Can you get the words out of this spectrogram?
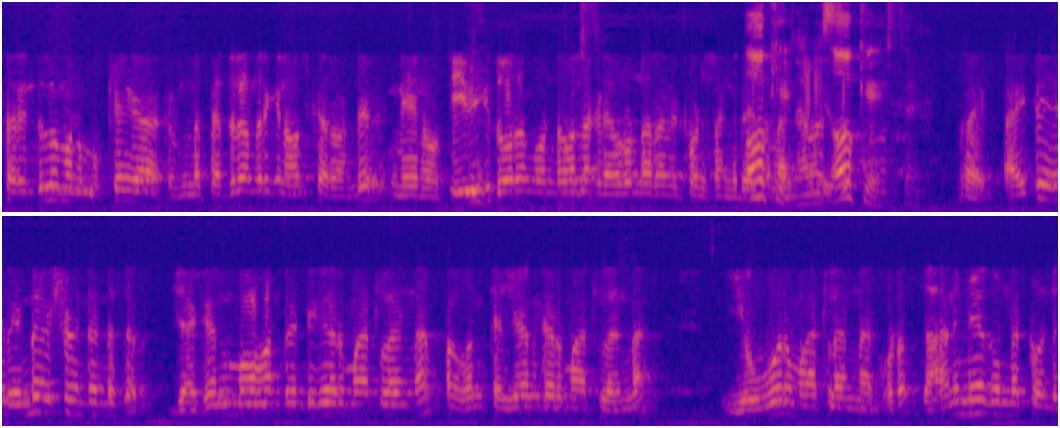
సార్ ఇందులో మనం ముఖ్యంగా అక్కడ ఉన్న పెద్దలందరికీ నమస్కారం అండి. నేను టీవీకి దూరంగా ఉండడం వల్ల అక్కడ ఎవరు ఉన్నారనేటువంటి సంగతి రైట్ అయితే రెండో విషయం ఏంటంటే సార్ జగన్మోహన్ రెడ్డి గారు మాట్లాడినా పవన్ కళ్యాణ్ గారు మాట్లాడినా ఎవరు మాట్లాడినా కూడా దాని మీద ఉన్నటువంటి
